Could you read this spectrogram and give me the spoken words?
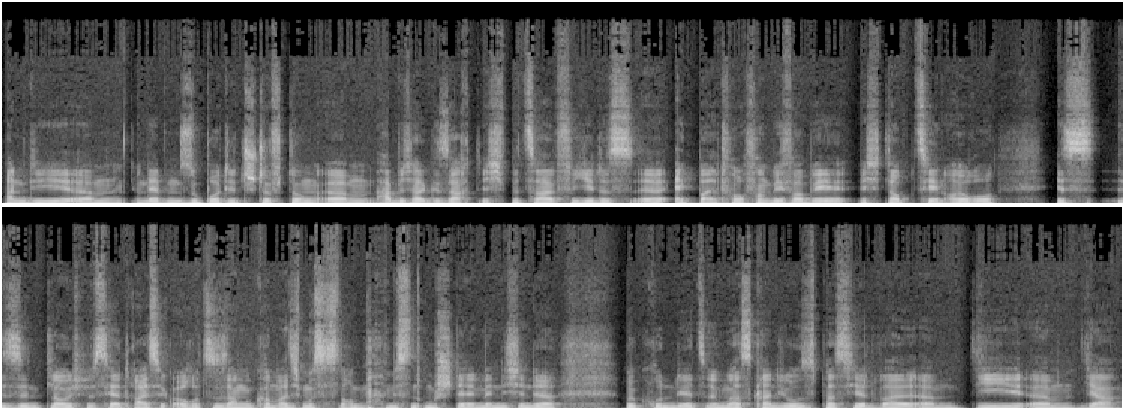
an die ähm, Nevin Supertit Stiftung, ähm, habe ich halt gesagt, ich bezahle für jedes äh, Eckballtor vom BVB, ich glaube 10 Euro. Es sind, glaube ich, bisher 30 Euro zusammengekommen. Also ich muss das noch ein bisschen umstellen, wenn nicht in der Rückrunde jetzt irgendwas Grandioses passiert, weil ähm, die, ähm, ja,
